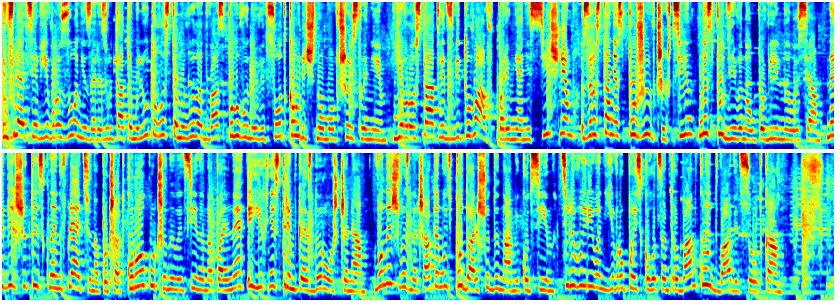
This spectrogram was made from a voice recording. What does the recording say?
Інфляція в єврозоні за результатами лютого становила 2,5% у річному обчисленні. Євростат відзвітував в порівнянні з січням зростання споживчих цін несподівано уповільнилося. Найбільший тиск на інфляцію на початку року чинили ціни на пальне і їхнє стрімке здорожчання. Вони ж визначатимуть подальшу динаміку цін. Цільовий рівень Європейського центробанку 2%.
